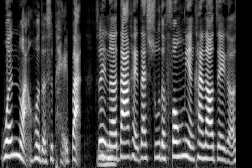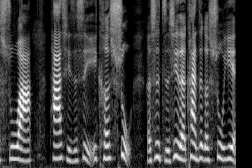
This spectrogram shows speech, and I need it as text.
温暖或者是陪伴，所以呢，大家可以在书的封面看到这个书啊。它其实是以一棵树，可是仔细的看这个树叶，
